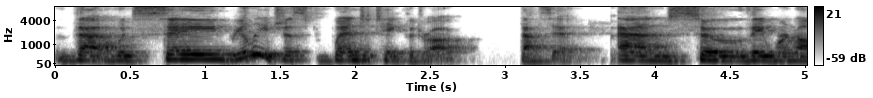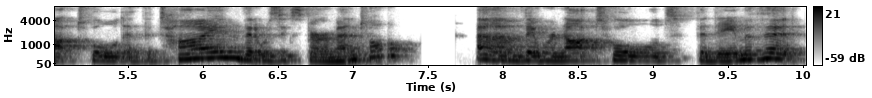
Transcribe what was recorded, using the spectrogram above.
that would say really just when to take the drug. That's it. And so they were not told at the time that it was experimental. Um, they were not told the name of it.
